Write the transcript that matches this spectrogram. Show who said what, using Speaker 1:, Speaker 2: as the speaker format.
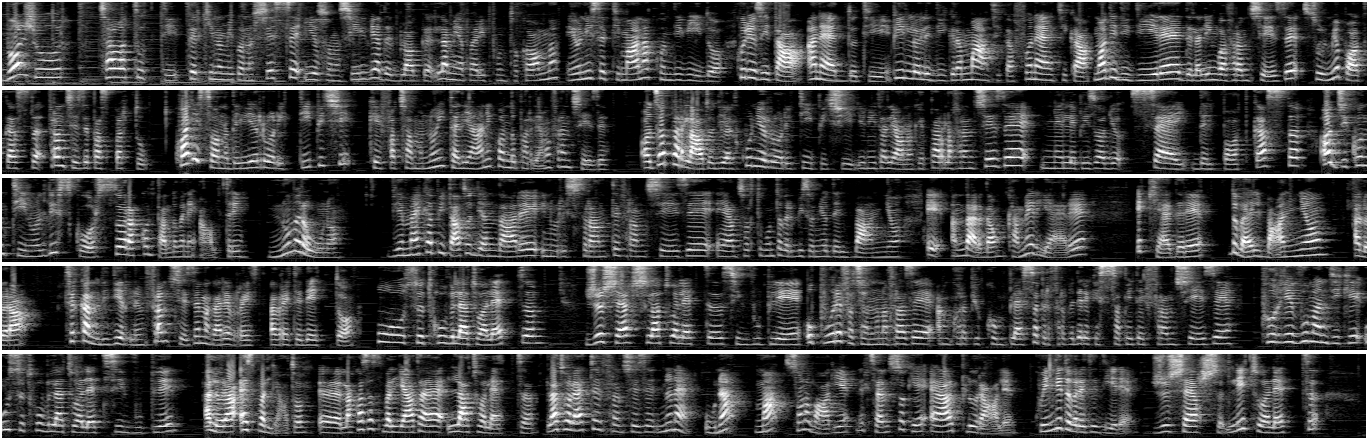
Speaker 1: Bonjour! Ciao a tutti! Per chi non mi conoscesse, io sono Silvia del blog lamiapari.com e ogni settimana condivido curiosità, aneddoti, pillole di grammatica, fonetica, modi di dire della lingua francese sul mio podcast Francese Passepartout. Quali sono degli errori tipici che facciamo noi italiani quando parliamo francese? Ho già parlato di alcuni errori tipici di un italiano che parla francese nell'episodio 6 del podcast. Oggi continuo il discorso raccontandovene altri. Numero 1. Vi è mai capitato di andare in un ristorante francese e a un certo punto aver bisogno del bagno e andare da un cameriere e chiedere dov'è il bagno? Allora, cercando di dirlo in francese, magari avrete detto Où se trouve la toilette? Je cherche la toilette, s'il vous plaît. Oppure facendo una frase ancora più complessa per far vedere che sapete il francese. Pourriez-vous m'indiquer où se trouve la toilette, s'il vous plaît? Allora, è sbagliato. Eh, la cosa sbagliata è la toilette. La toilette in francese non è una, ma sono varie, nel senso che è al plurale. Quindi dovrete dire Je cherche les toilettes.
